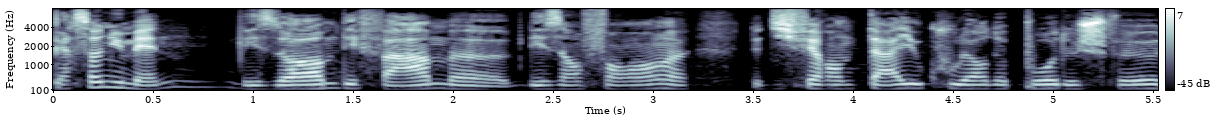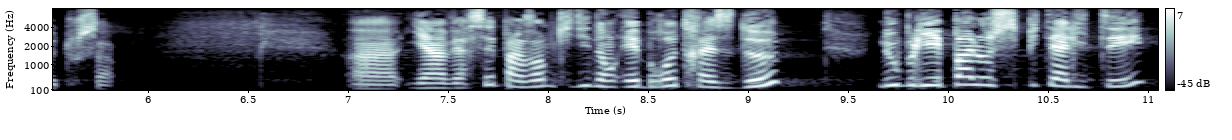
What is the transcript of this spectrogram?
personnes humaines, des hommes, des femmes, euh, des enfants euh, de différentes tailles ou couleurs de peau, de cheveux, tout ça. Il y a un verset par exemple qui dit dans Hébreu 13.2, N'oubliez pas l'hospitalité,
